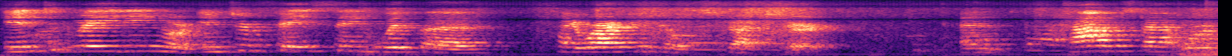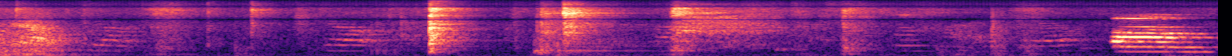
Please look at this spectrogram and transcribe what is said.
integrating or interfacing with a hierarchical structure. And how does that work out? Um,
